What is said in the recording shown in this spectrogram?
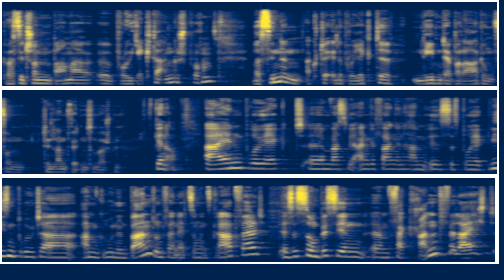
Du hast jetzt schon ein paar Mal äh, Projekte angesprochen. Was sind denn aktuelle Projekte neben der Beratung von den Landwirten zum Beispiel? Genau. Ein Projekt, ähm, was wir angefangen haben, ist das Projekt Wiesenbrüter am grünen Band und Vernetzung ins Grabfeld. Es ist so ein bisschen ähm, verkannt vielleicht.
